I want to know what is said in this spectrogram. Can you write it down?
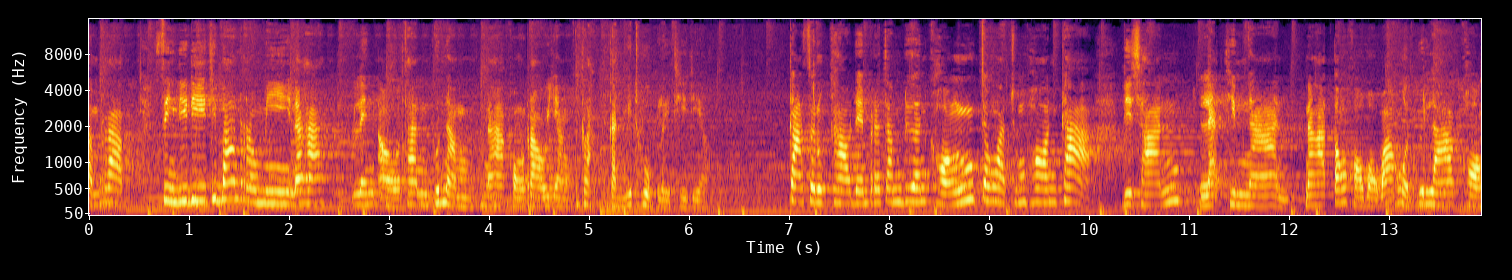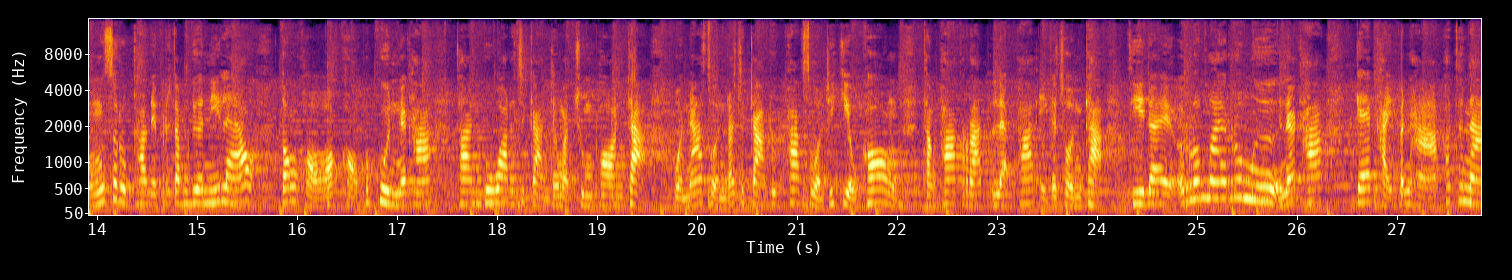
สำหรับสิ่งดีๆที่บ้านเรามีนะคะ เล่นเอาท่านผู้นำนะคะของเราอย่างกลับกันไม่ถูกเลยทีเดียว การสรุปข่าวเด่นประจำเดือนของจังหวัดชุมพรค่ะ ดิฉันและทีมงานนะคะ ต้องขอบอกว่าหมดเวลาของสรุปข่าวเด่นประจำเดือนนี้แล้ว ต้องขอขอบพระคุณนะคะ ท่านผู้ว่าราชการจังหวัดชุมพรค่ะ หัวหน้าส่วนราชการทุกภาคส่วนที่เกี่ยวข้องทั้งภาครัฐ และภาคเอกชนค่ะ ที่ได้ร่วมไม้ร่วมมือนะคะ แก้ไขปัญหาพัฒนา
